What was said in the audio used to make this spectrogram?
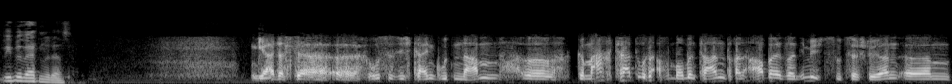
wie bewerten wir das? Ja, dass der äh, Russe sich keinen guten Namen äh, gemacht hat und auch momentan daran arbeitet, sein Image zu zerstören. Ähm,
